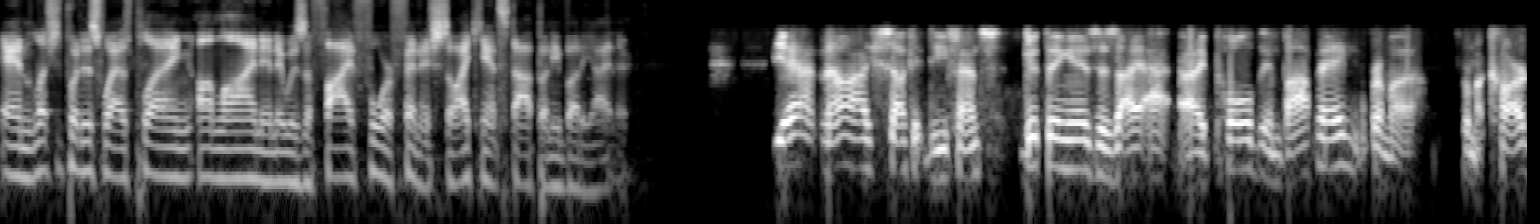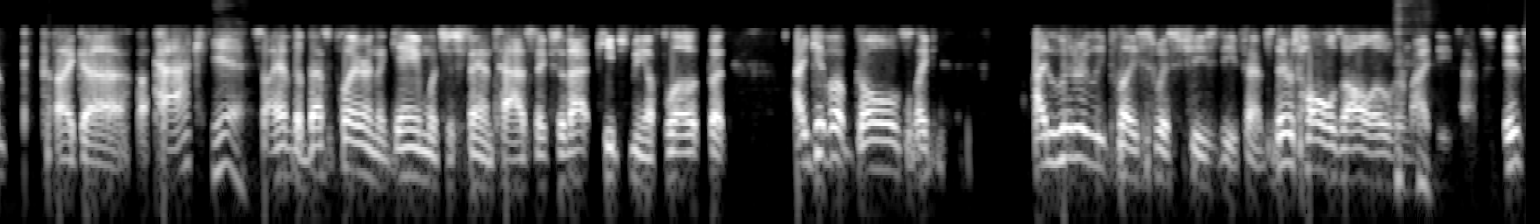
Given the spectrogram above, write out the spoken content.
and let's just put it this way: I was playing online, and it was a five-four finish, so I can't stop anybody either. Yeah, no, I suck at defense. Good thing is, is I I, I pulled Mbappe from a from a card like a, a pack. Yeah. So I have the best player in the game, which is fantastic. So that keeps me afloat. But I give up goals like I literally play Swiss cheese defense. There's holes all over my defense. It's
